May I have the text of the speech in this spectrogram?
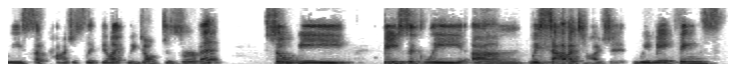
we subconsciously feel like we don't deserve it. So we basically um, we sabotage it. We make things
